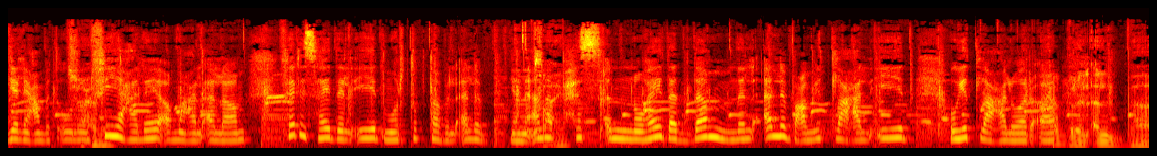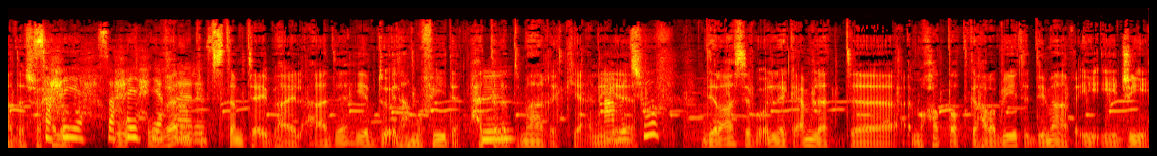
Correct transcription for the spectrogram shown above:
يلي عم بتقولوا في علاقة مع الألم. فارس هيدي الإيد مرتبطة بالقلب يعني أنا صحيح. بحس إنه هيدا الدم من القلب عم يطلع على الإيد ويطلع على الورقة حبر القلب هذا شو صحيح حلو. صحيح يا فارس تستمتعي بهاي العاده يبدو لها مفيدة حتى مم. لدماغك يعني عم نشوف دراسة بقول لك عملت آه، مخطط كهربية الدماغ EEG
